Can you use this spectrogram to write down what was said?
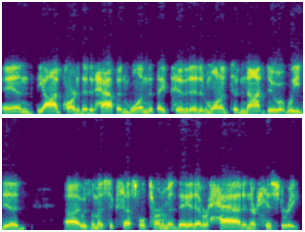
And the odd part of it had happened, one that they pivoted and wanted to not do what we did. Uh, it was the most successful tournament they had ever had in their history.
